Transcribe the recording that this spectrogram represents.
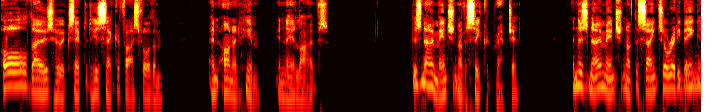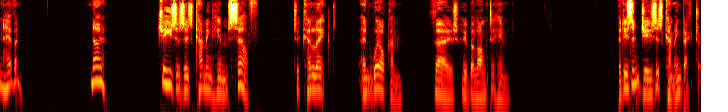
all those who accepted his sacrifice for them and honoured him in their lives. There's no mention of a secret rapture, and there's no mention of the saints already being in heaven. No, Jesus is coming himself to collect and welcome those who belong to him. But isn't Jesus coming back to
